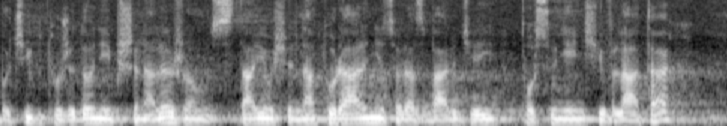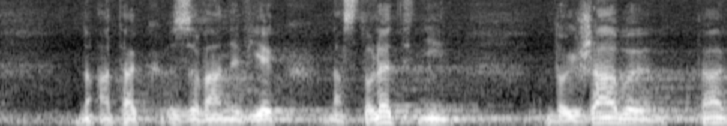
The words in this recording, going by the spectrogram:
bo ci, którzy do niej przynależą, stają się naturalnie coraz bardziej posunięci w latach, no a tak zwany wiek nastoletni, dojrzały, tak,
